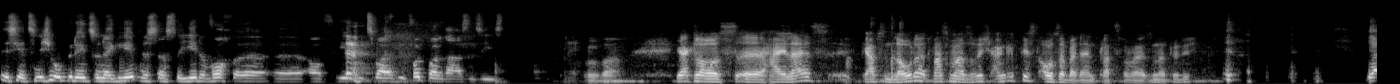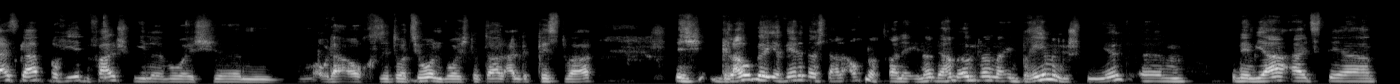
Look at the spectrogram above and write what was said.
ist jetzt nicht unbedingt so ein Ergebnis, das du jede Woche äh, auf jedem zweiten Footballrasen siehst. Ja, Klaus, äh, Highlights. Gab es ein Loader, was mal so richtig angepisst, außer bei deinen Platzverweisen natürlich? ja, es gab auf jeden Fall Spiele, wo ich ähm, oder auch Situationen, wo ich total angepisst war. Ich glaube, ihr werdet euch da auch noch dran erinnern. Wir haben irgendwann mal in Bremen gespielt, ähm, in dem Jahr, als der,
